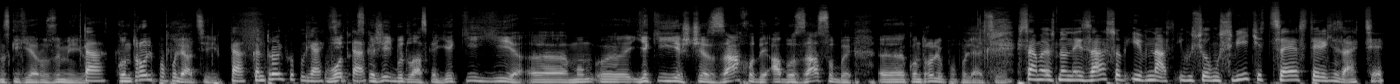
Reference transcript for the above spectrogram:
Наскільки я розумію. Так, Контроль популяції. так, контроль популяції. От так. скажіть, будь ласка, які є, е, е, які є ще заходи або засоби е, контролю популяції? Саме основний засіб і в нас, і в усьому світі це стерилізація.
